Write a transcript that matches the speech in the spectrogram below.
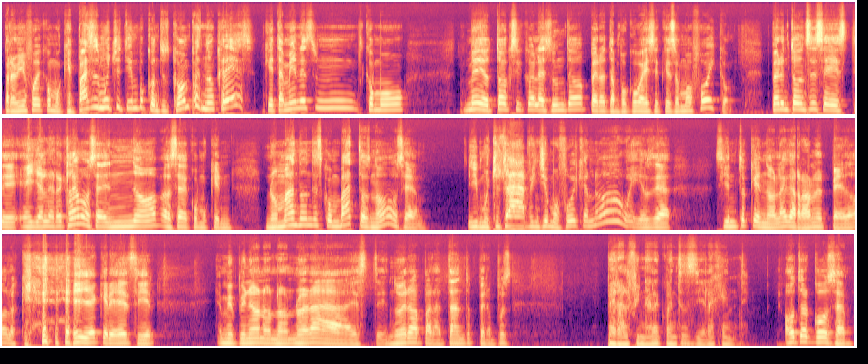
para mí fue como que pases mucho tiempo con tus compas, ¿no crees? Que también es un como medio tóxico el asunto, pero tampoco va a decir que es homofóbico. Pero entonces, este, ella le reclama, o sea, no, o sea, como que nomás no andes con vatos, ¿no? O sea, y muchos, ah, pinche homofóbica, no, güey, o sea, siento que no le agarraron el pedo lo que ella quería decir. En mi opinión, no, no, no, era, este, no era para tanto, pero pues, pero al final de cuentas decía la gente. Otra cosa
